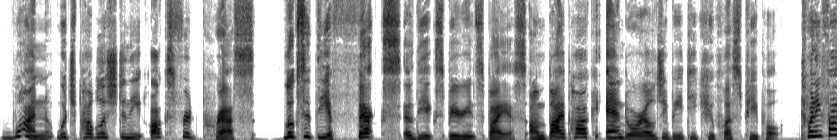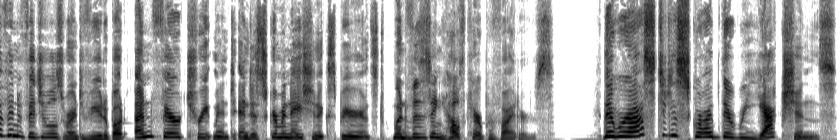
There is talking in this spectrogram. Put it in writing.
One, which published in the Oxford Press, looks at the effects of the experience bias on BIPOC and or LGBTQ plus people. 25 individuals were interviewed about unfair treatment and discrimination experienced when visiting healthcare providers. They were asked to describe their reactions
